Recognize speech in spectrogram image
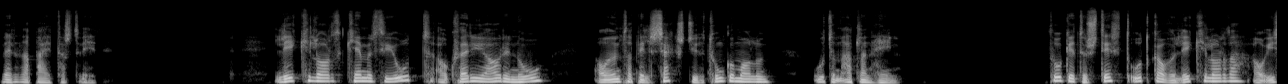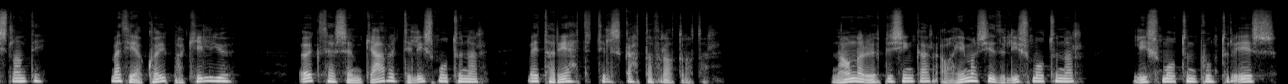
verið að bætast við. Líkilorð kemur því út á hverju ári nú á um það byrj 60 tungumálum út um allan heim. Þú getur styrt útgáfu likilorða á Íslandi með því að kaupa kilju, auk þess sem gafir til lífsmótunar veita rétt til skattafrádráttar. Nánar upplýsingar á heimasíðu lífsmótunar, lífsmótun.is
